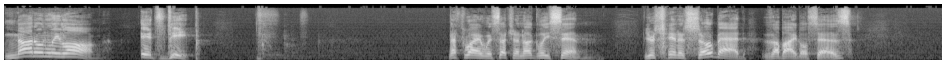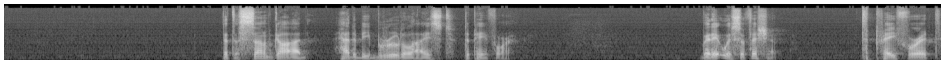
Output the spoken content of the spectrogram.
not only long, it's deep. That's why it was such an ugly sin. Your sin is so bad, the Bible says, that the Son of God had to be brutalized to pay for it. But it was sufficient to pay for it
